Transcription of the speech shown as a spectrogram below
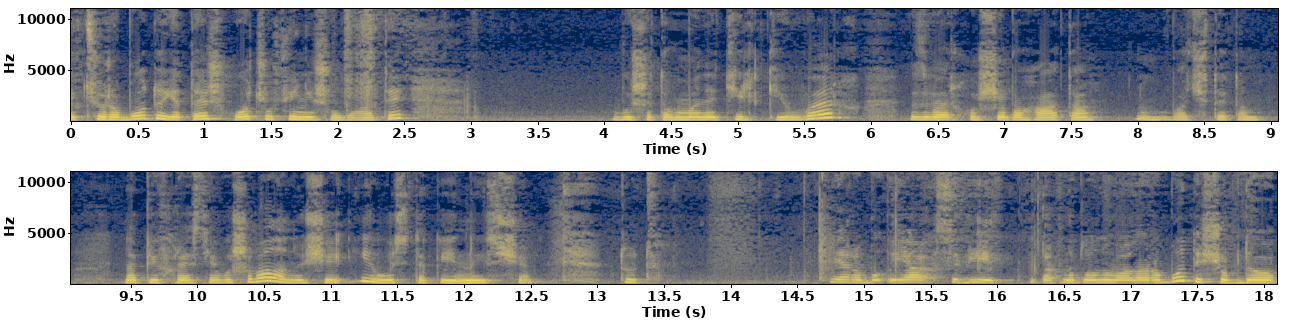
І цю роботу я теж хочу фінішувати. Вишито в мене тільки вверх, зверху ще багато, ну, бачите, там на півхрест я вишивала, ну ще і ось такий низ ще. Тут я роб... я собі так напланувала роботи, щоб до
